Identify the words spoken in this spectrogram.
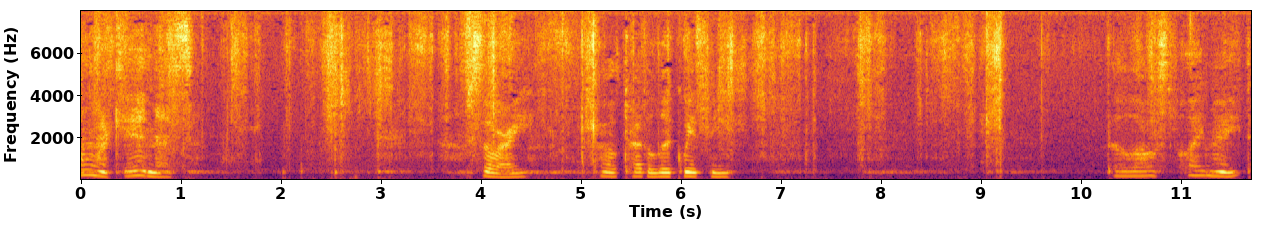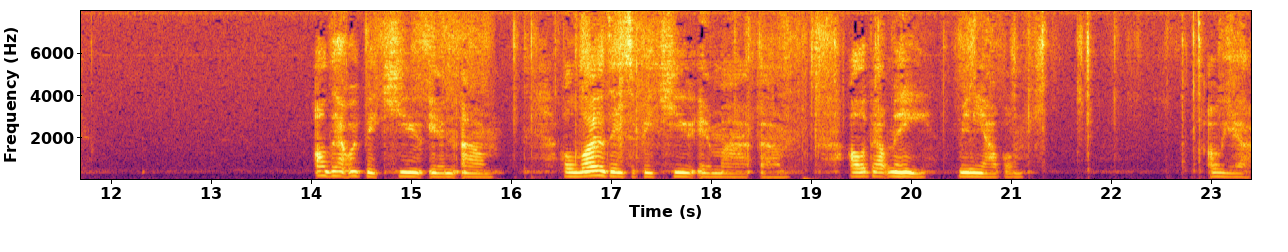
oh my goodness. I'm sorry. I'll try to look with me. The Lost Playmate. Oh, that would be cute in, um, a lot of these would be cute in my, um, All About Me mini album. Oh, yeah.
